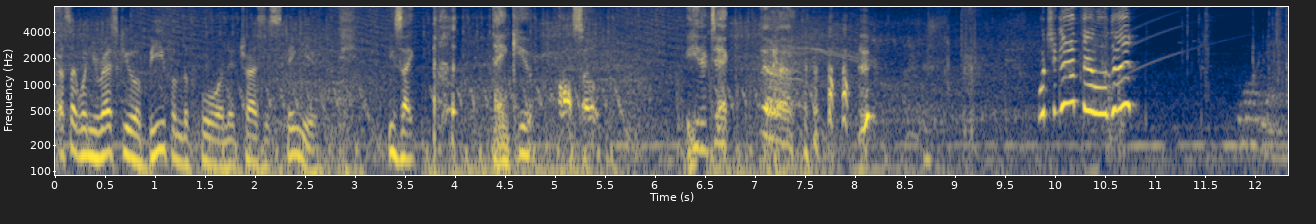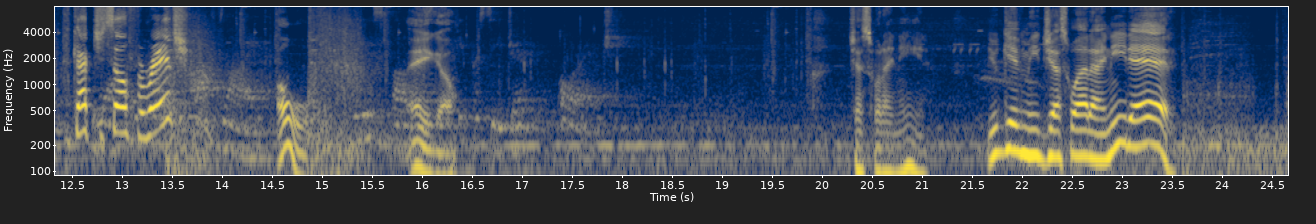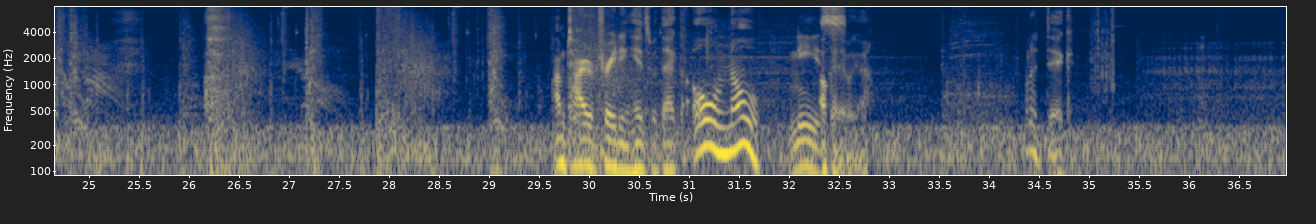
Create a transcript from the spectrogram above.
That's like when you rescue a bee from the pool and it tries to sting you. He's like, thank you. Also, eat a dick. what you got there, little dude? Got yourself a ranch? Oh, There you go. just what I need. You give me just what I needed. I'm tired of trading hits with that. Oh no. Knees. Okay, there we go. What a dick.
